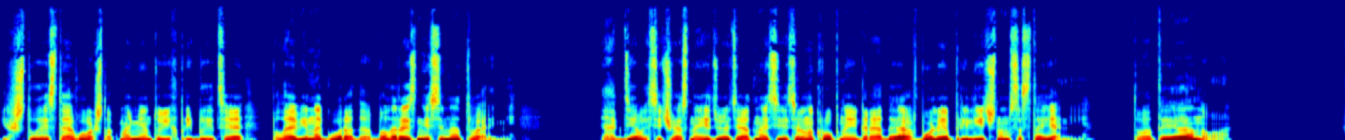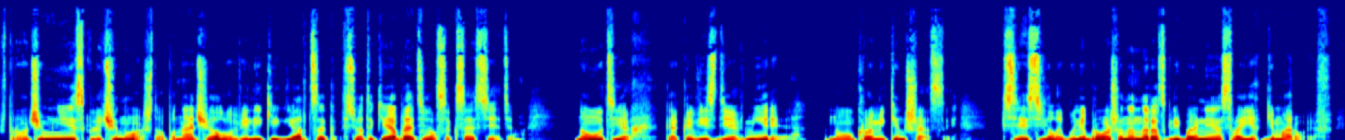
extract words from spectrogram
И что из того, что к моменту их прибытия половина города была разнесена тварями? А где вы сейчас найдете относительно крупные города в более приличном состоянии? То-то и оно. Впрочем, не исключено, что поначалу великий герцог все-таки обратился к соседям. Но у тех, как и везде в мире, ну, кроме Киншасы, все силы были брошены на разгребание своих геморроев —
